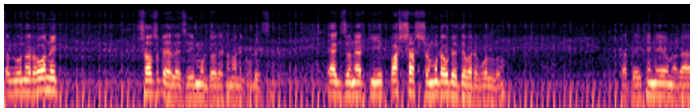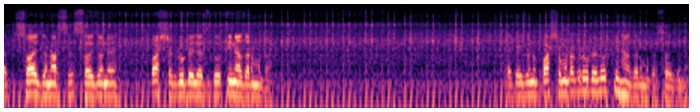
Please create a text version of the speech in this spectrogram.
তবে ওনারা অনেক সহজটা হেলেছে এই মুহূর্তে দেখেন অনেক উঠেছে। একজন আর কি পাঁচ সাতশো মোটা উঠাইতে পারে বলল। তাতে এখানে ওনারা ছয়জন আসছে ছয়জনে পাঁচশো করে উঠাইলে তো তিন হাজার মোটা। এক একজনে পাঁচশো মোটা করে উঠাইলেও তিন হাজার মোটা ছয়জনে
